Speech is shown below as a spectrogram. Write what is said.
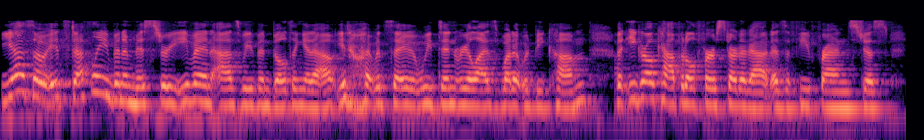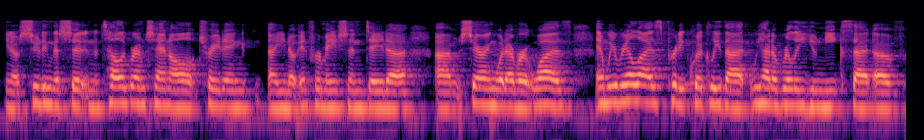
Yeah, so it's definitely been a mystery even as we've been building it out. You know, I would say we didn't realize what it would become. But eGirl Capital first started out as a few friends just, you know, shooting the shit in a Telegram channel, trading, uh, you know, information, data, um, sharing whatever it was. And we realized pretty quickly that we had a really unique set of,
